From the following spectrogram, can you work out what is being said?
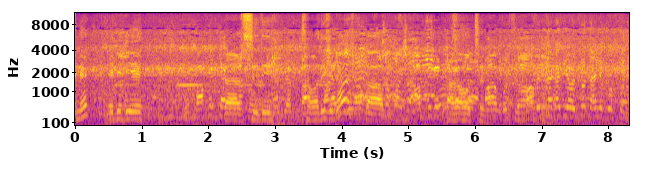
এনে এটি দিয়ে তার স্মৃতি সমাধি যেটা তা ভাঙা হচ্ছে। বাপের টাকা দিয়ে হইতো তাইলে করতো না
